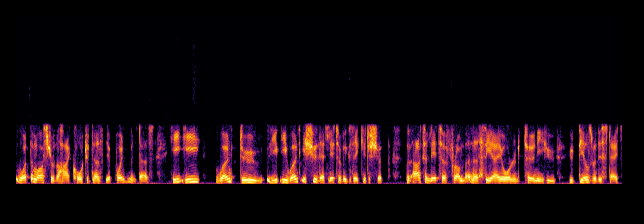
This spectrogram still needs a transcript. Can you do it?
what the Master of the High Court who does the appointment does, he, he won't do, he, he won't issue that letter of executorship without a letter from a CA or an attorney who, who deals with estates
